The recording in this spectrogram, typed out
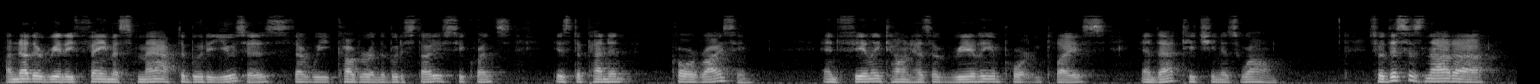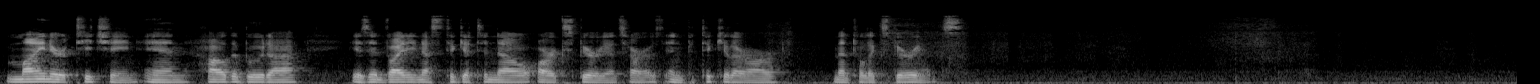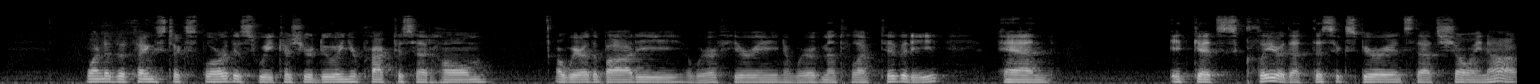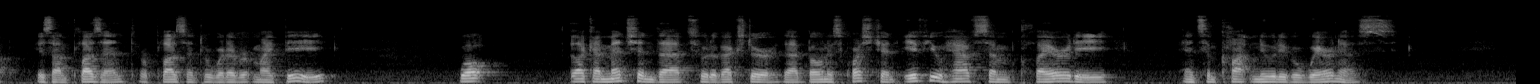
Another really famous map the Buddha uses that we cover in the Buddha studies sequence is dependent co-arising. And feeling tone has a really important place and that teaching as well. So this is not a minor teaching in how the Buddha is inviting us to get to know our experience, our, in particular our mental experience. One of the things to explore this week as you're doing your practice at home, aware of the body, aware of hearing, aware of mental activity, and it gets clear that this experience that's showing up is unpleasant or pleasant or whatever it might be, well, like I mentioned, that sort of extra, that bonus question, if you have some clarity and some continuity of awareness,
